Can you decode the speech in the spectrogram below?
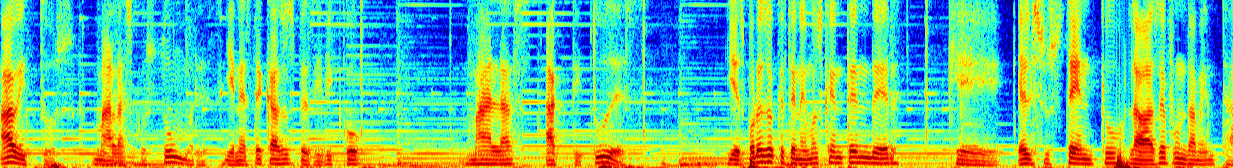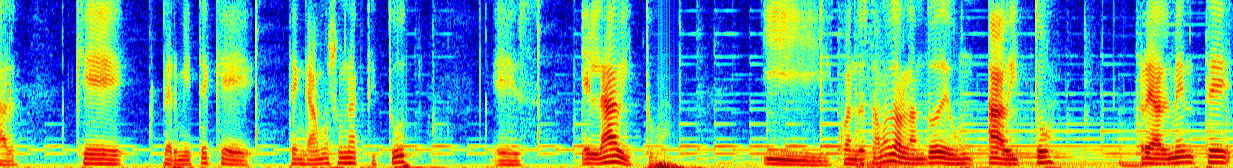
hábitos, malas costumbres y en este caso específico malas actitudes. Y es por eso que tenemos que entender que el sustento, la base fundamental que permite que tengamos una actitud es el hábito. Y cuando estamos hablando de un hábito, realmente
